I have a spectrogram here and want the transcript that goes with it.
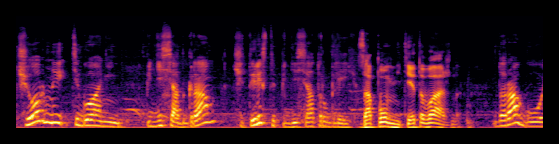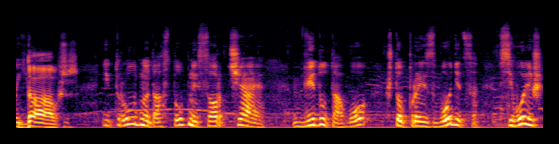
Черный тигуанин 50 грамм 450 рублей. Запомните, это важно. Дорогой. Да уж. И труднодоступный сорт чая – ввиду того, что производится всего лишь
